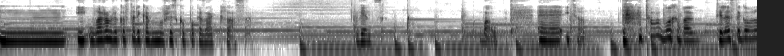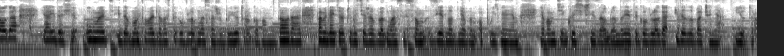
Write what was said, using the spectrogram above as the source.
Mm, I uważam, że Kostaryka mimo wszystko pokazała klasę. Więc wow. E, I co? To by było chyba tyle z tego vloga. Ja idę się umyć, idę montować dla Was tego vlogmasa, żeby jutro go Wam dodać. Pamiętajcie oczywiście, że vlogmasy są z jednodniowym opóźnieniem. Ja Wam dziękuję ślicznie za oglądanie tego vloga i do zobaczenia jutro.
